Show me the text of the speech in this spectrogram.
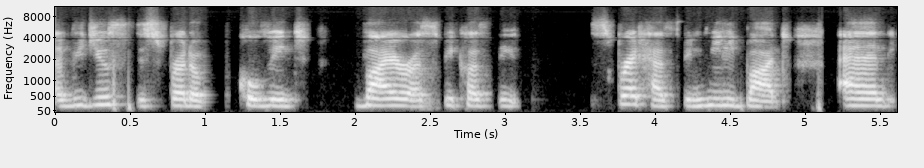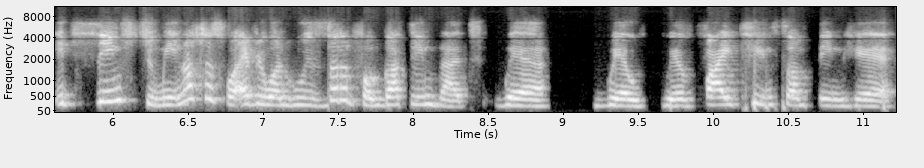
and reduce the spread of COVID virus because the spread has been really bad. And it seems to me, not just for everyone who is sort of forgetting that we're we're we're fighting something here.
